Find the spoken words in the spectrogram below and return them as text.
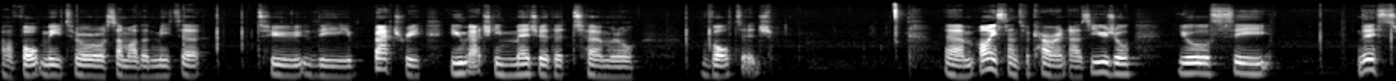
a voltmeter or some other meter to the battery, you actually measure the terminal voltage. Um, I stands for current as usual. You'll see this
